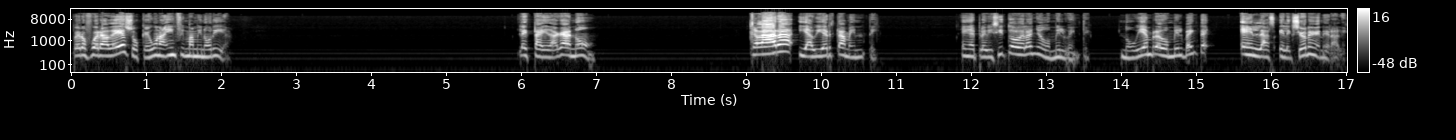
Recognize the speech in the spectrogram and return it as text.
Pero fuera de eso, que es una ínfima minoría, la estadidad ganó clara y abiertamente en el plebiscito del año 2020, noviembre de 2020, en las elecciones generales.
